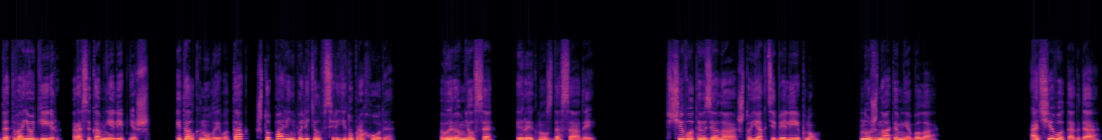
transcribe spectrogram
«Да твою гир, раз и ко мне липнешь». И толкнула его так, что парень вылетел в середину прохода. Выровнялся и рыкнул с досадой. «С чего ты взяла, что я к тебе липну? Нужна ты мне была». «А чего тогда?»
